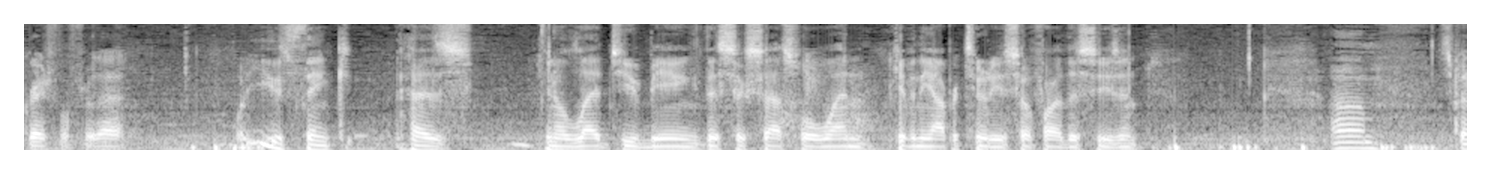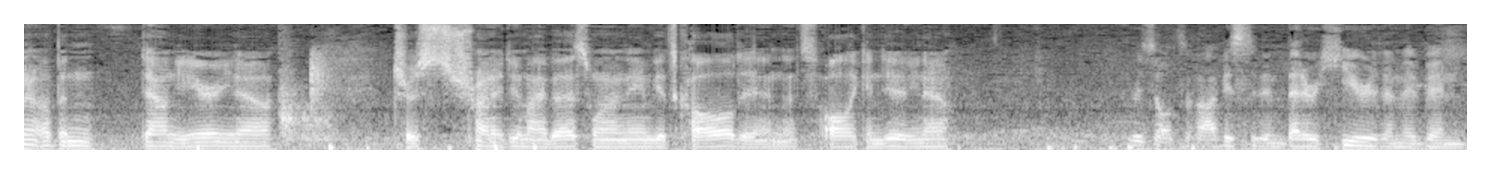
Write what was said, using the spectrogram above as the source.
grateful for that. What do you think has you know led to you being this successful when given the opportunity so far this season? Um, it's been an up and down year, you know. Just trying to do my best when a name gets called, and that's all I can do, you know. Results have obviously been better here than they've been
